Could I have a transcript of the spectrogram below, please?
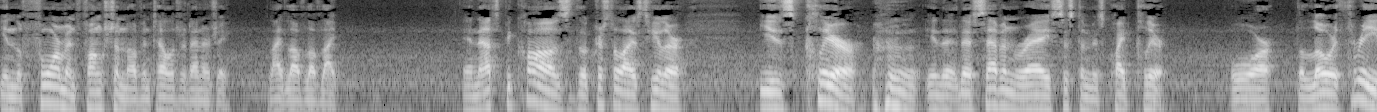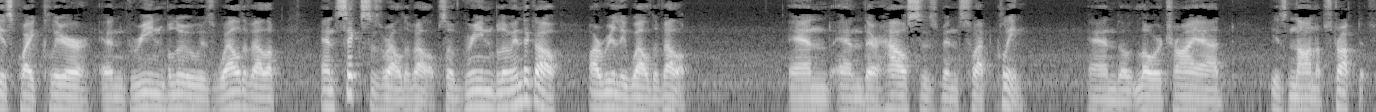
in the form and function of intelligent energy. Light, love, love, light. And that's because the crystallized healer is clear. in the, the seven ray system is quite clear, or the lower three is quite clear, and green blue is well developed, and six is well developed. So green, blue, indigo are really well developed, and and their house has been swept clean, and the lower triad is non-obstructive.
